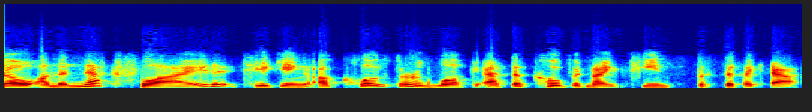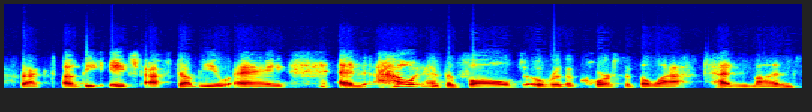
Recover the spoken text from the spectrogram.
So on the next slide, taking a closer look at the COVID-19 specific aspect of the HFWA and how it has evolved over the course of the last 10 months.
